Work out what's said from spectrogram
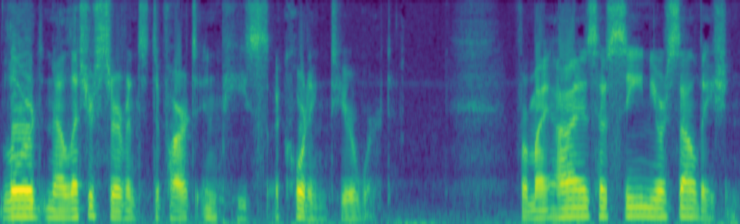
Lord, now let your servant depart in peace according to your word. For my eyes have seen your salvation,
